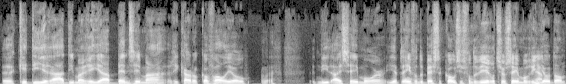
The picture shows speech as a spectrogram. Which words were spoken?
Eh Kedira, Di Maria, Benzema, Ricardo Carvalho. Eh, Niet I say more. Je hebt een van de beste coaches van de wereld, José Mourinho. Ja. Dan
